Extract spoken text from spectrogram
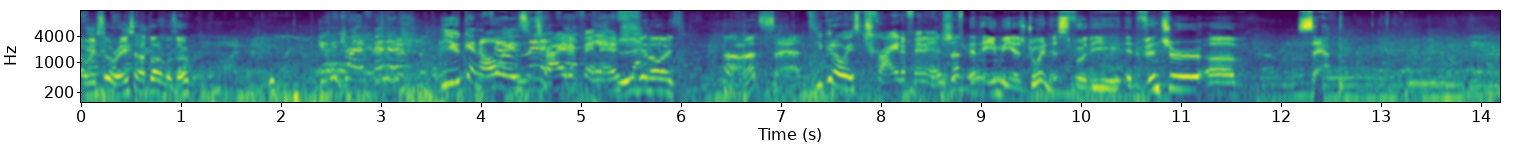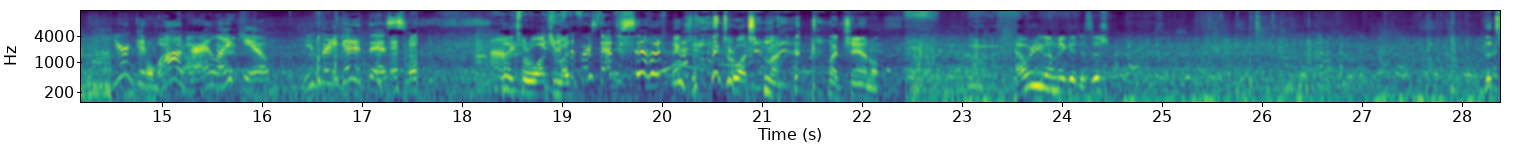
Are we still racing? I thought it was over. You can try to finish. You can always minutes, try to finish. You can always. Oh, that's sad. You could always try to finish. And Amy has joined us for the adventure of SAP. Good Oh vlogger. God, I like you. You're pretty good at this. Um, Thanks for watching my. the first episode? Thanks, thanks for watching my my channel. How are you gonna make a decision? That's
